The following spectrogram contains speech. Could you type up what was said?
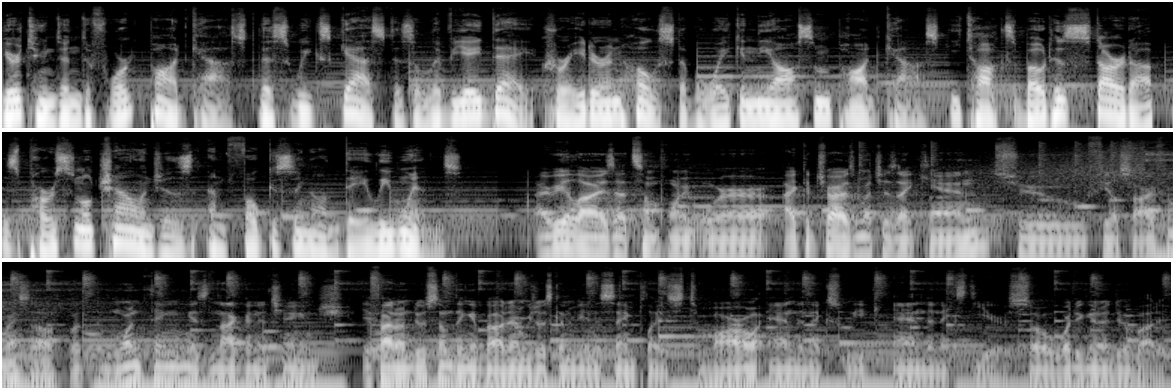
You're tuned into Fork Podcast. This week's guest is Olivier Day, creator and host of Awaken the Awesome podcast. He talks about his startup, his personal challenges, and focusing on daily wins. I realized at some point where I could try as much as I can to feel sorry for myself, but one thing is not going to change. If I don't do something about it, I'm just going to be in the same place tomorrow and the next week and the next year. So, what are you going to do about it?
